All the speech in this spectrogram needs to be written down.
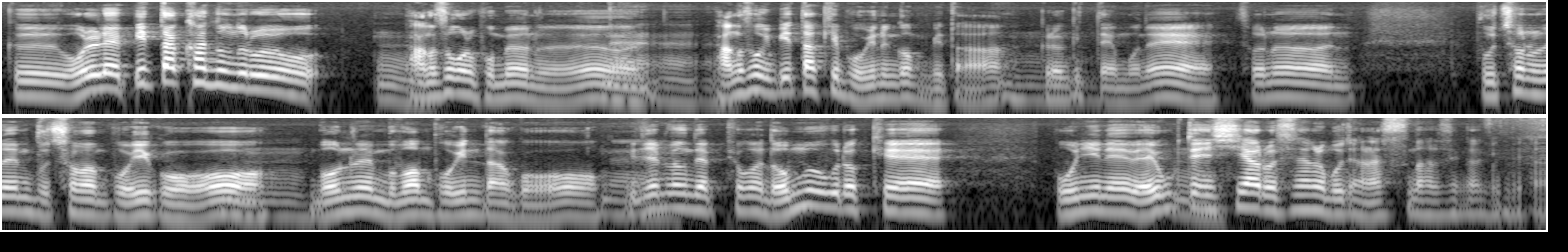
그 원래 삐딱한 눈으로 음. 방송을 보면은 네, 네, 네. 방송이 삐딱해 보이는 겁니다. 음. 그렇기 때문에 저는 부처 눈엔 부처만 보이고 음. 먼 눈엔 뭐만 보인다고 네. 이재명 대표가 너무 그렇게 본인의 왜곡된 음. 시야로 세상을 보지 않았으면 하는 생각입니다.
